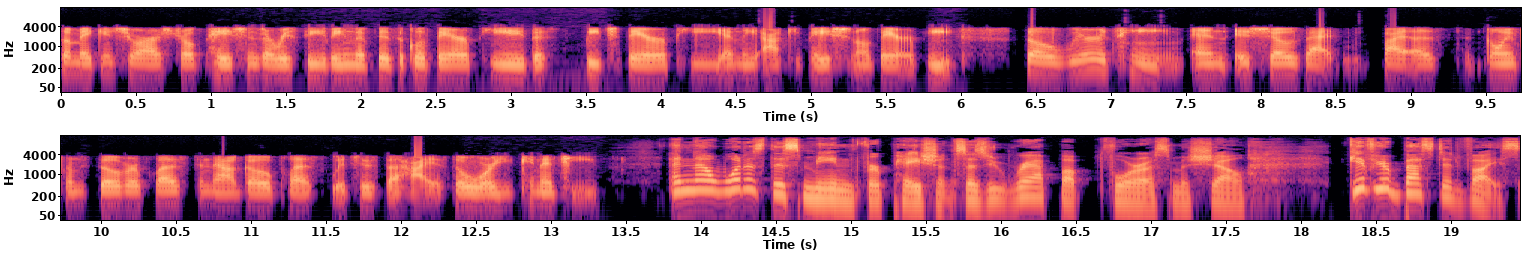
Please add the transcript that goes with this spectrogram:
So making sure our stroke patients are receiving the physical therapy, the speech therapy, and the occupational therapy. So we're a team, and it shows that by us going from Silver Plus to now Gold Plus, which is the highest award you can achieve. And now, what does this mean for patients as you wrap up for us, Michelle? Give your best advice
